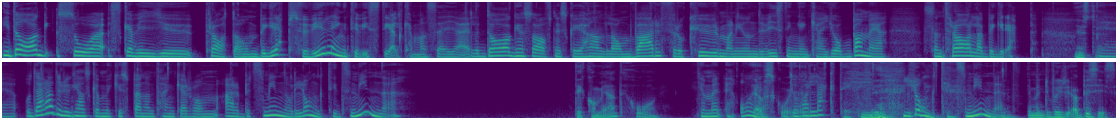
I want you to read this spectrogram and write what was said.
Idag så ska vi ju prata om begreppsförvirring till viss del kan man säga. Eller dagens avsnitt ska ju handla om varför och hur man i undervisningen kan jobba med centrala begrepp. Just eh, och där hade du ganska mycket spännande tankar om arbetsminne och långtidsminne. Det kommer jag inte ihåg. Ja, men, oj, du har lagt det i långtidsminnet. Ja, men det var, ja, precis.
